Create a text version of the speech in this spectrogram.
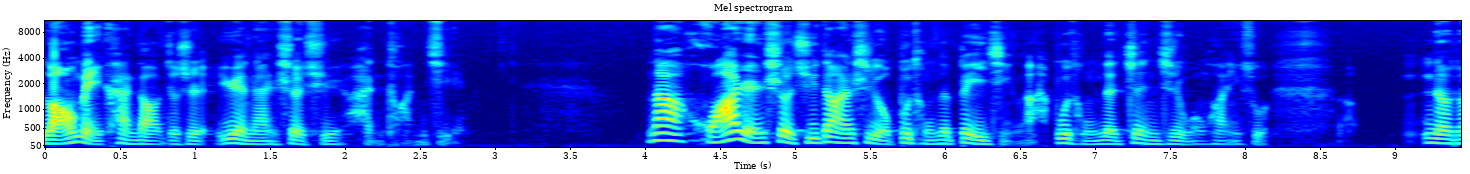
老美看到就是越南社区很团结。那华人社区当然是有不同的背景啦，不同的政治文化因素。那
